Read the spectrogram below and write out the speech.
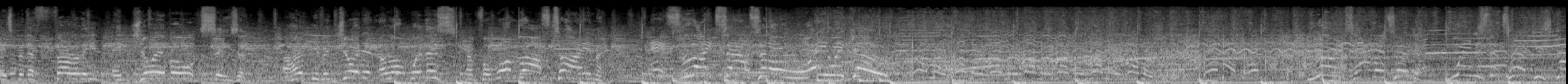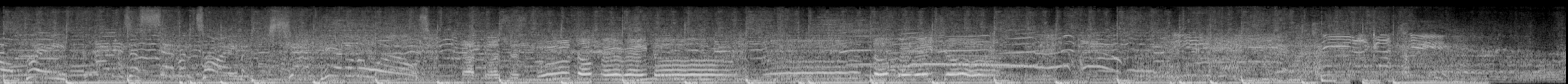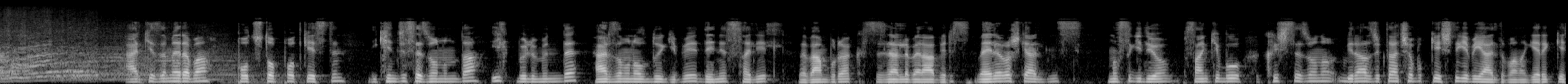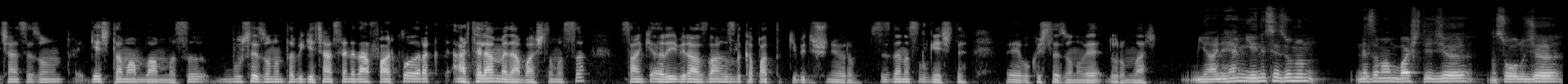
It's been a thoroughly enjoyable season. I hope you've enjoyed it along with us. And for one last time, it's lights out and away we go. Lewis Hamilton wins the Turkish Grand Prix and is a seven-time champion of the world. That was a smooth operator. Smooth operator. Herkese merhaba. Podstop Podcast'in ikinci sezonunda ilk bölümünde her zaman olduğu gibi Deniz, Halil ve ben Burak sizlerle beraberiz. Beyler hoş geldiniz. Nasıl gidiyor? Sanki bu kış sezonu birazcık daha çabuk geçti gibi geldi bana. Gerek geçen sezonun geç tamamlanması, bu sezonun tabii geçen seneden farklı olarak ertelenmeden başlaması. Sanki arayı biraz daha hızlı kapattık gibi düşünüyorum. Sizde nasıl geçti e, bu kış sezonu ve durumlar? Yani hem yeni sezonun ne zaman başlayacağı, nasıl olacağı,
